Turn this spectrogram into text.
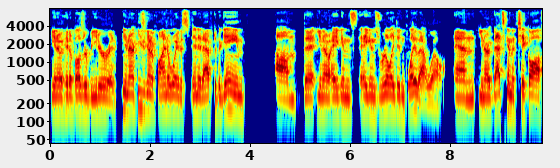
you know, hit a buzzer beater and, you know, he's going to find a way to spin it after the game. Um, that, you know, Hagans, Hagans really didn't play that well. And, you know, that's going to tick off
